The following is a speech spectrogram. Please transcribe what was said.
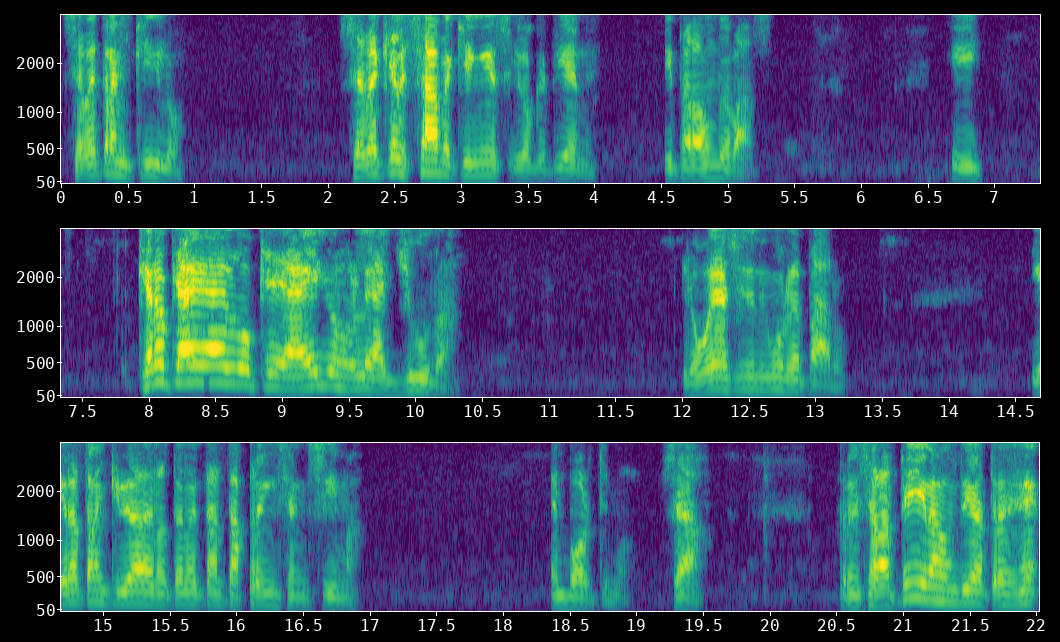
Se ve tranquilo. Se ve que él sabe quién es y lo que tiene y para dónde vas. Y creo que hay algo que a ellos le ayuda. Y lo voy a decir sin ningún reparo. Y era tranquilidad de no tener tanta prensa encima en Baltimore. O sea, prensa latina, un día tres,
